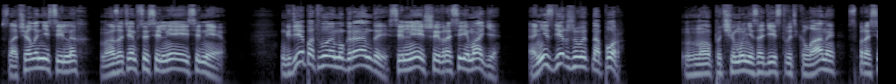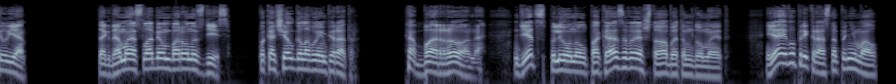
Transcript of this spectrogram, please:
Сначала не сильных, но затем все сильнее и сильнее. Где, по-твоему, гранды, сильнейшие в России маги? Они сдерживают напор. Но почему не задействовать кланы? Спросил я. Тогда мы ослабим оборону здесь. Покачал головой император. Оборона! Дед сплюнул, показывая, что об этом думает. Я его прекрасно понимал.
